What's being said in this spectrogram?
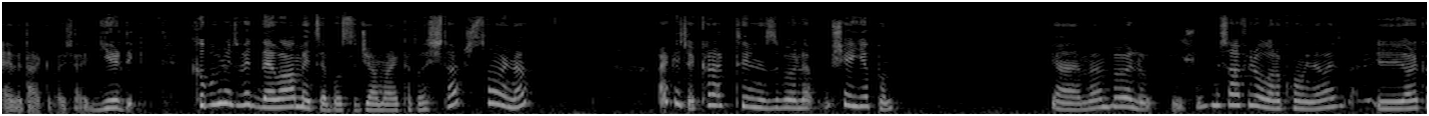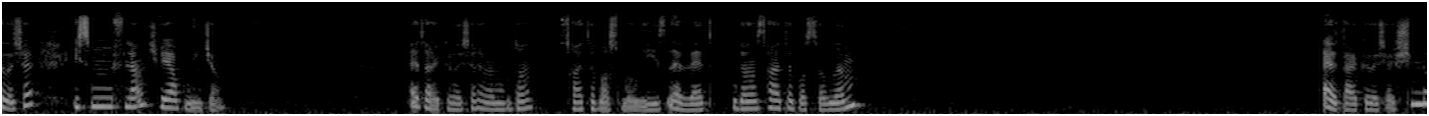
Evet arkadaşlar girdik. Kabul et ve devam ete basacağım arkadaşlar. Sonra arkadaşlar karakterinizi böyle bir şey yapın. Yani ben böyle dursun. Misafir olarak oynamaz ee, arkadaşlar. ismimi falan şey yapmayacağım. Evet arkadaşlar hemen buradan saate basmalıyız. Evet buradan saate basalım. Evet arkadaşlar şimdi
